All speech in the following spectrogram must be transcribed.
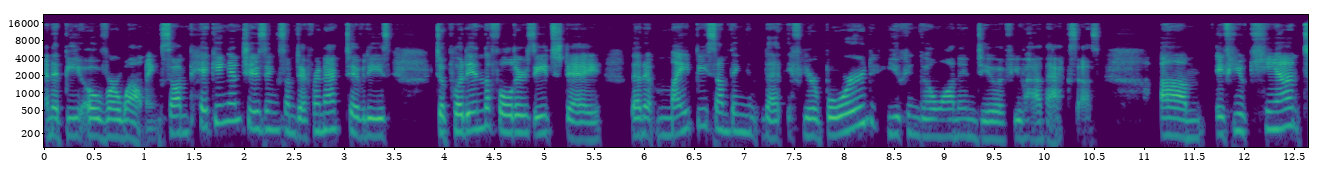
and it be overwhelming. So I'm picking and choosing some different activities to put in the folders each day that it might be something that if you're bored, you can go on and do if you have access. Um, if you can't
